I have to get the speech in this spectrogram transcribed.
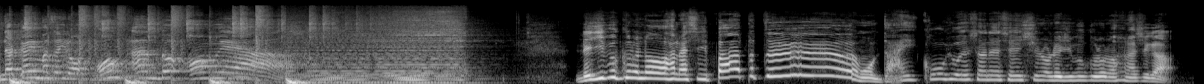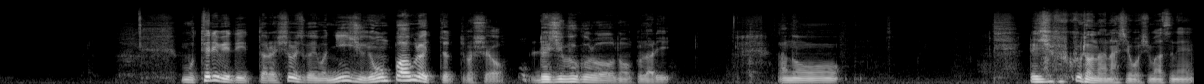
中居正広 ON AND ON AIR レジ袋の話パート 2! もう大好評でしたね、先週のレジ袋の話が。もうテレビで言ったら視聴率が今24%ぐらいってやってましたよ。レジ袋のくだり。あのーレジ袋の話をしますね。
